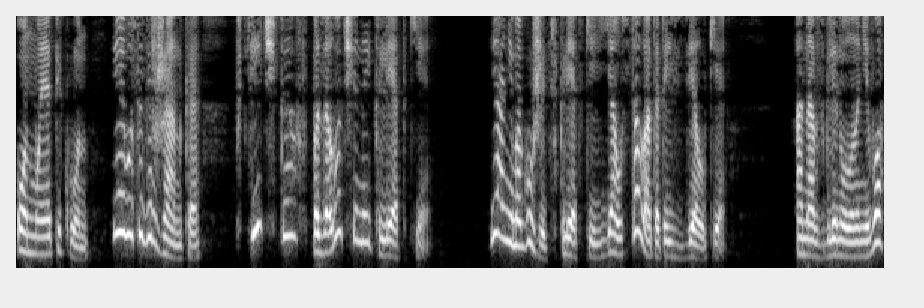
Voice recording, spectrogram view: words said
он мой опекун. Я его содержанка, птичка в позолоченной клетке. Я не могу жить в клетке, я устала от этой сделки. Она взглянула на него,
